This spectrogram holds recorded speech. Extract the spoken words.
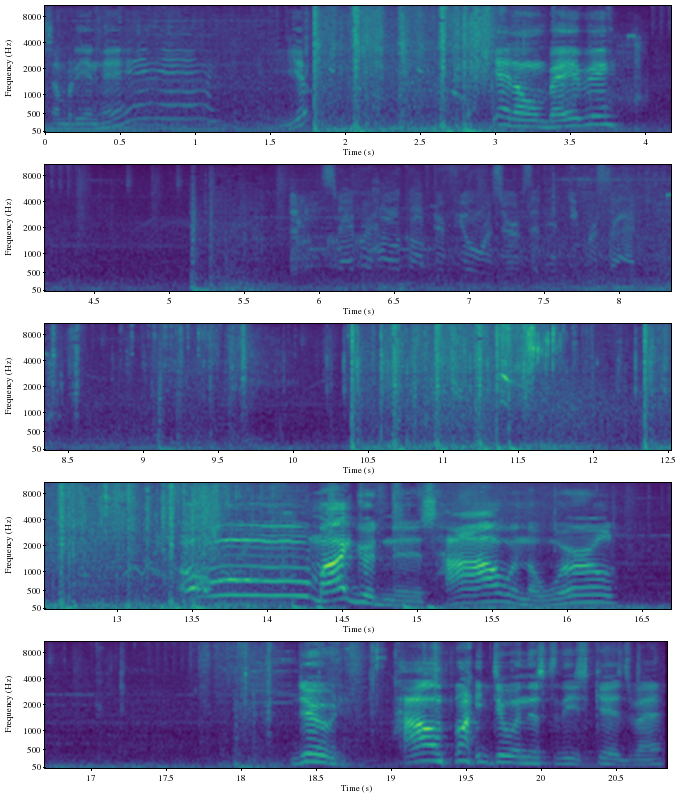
Somebody in here? Yep. Get on, baby. Sniper helicopter fuel reserves at 50%. Oh my goodness. How in the world? Dude, how am I doing this to these kids, man?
